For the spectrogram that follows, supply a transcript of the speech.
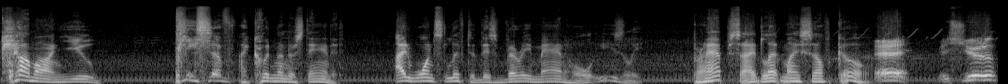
Come on, you piece of... I couldn't understand it. I'd once lifted this very manhole easily. Perhaps I'd let myself go. Eh, monsieur?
